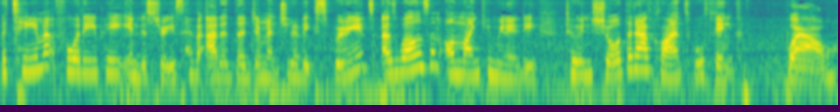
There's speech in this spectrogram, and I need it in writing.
the team at 4DP Industries have added the dimension of experience as well as an online community to ensure that our clients will think, wow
